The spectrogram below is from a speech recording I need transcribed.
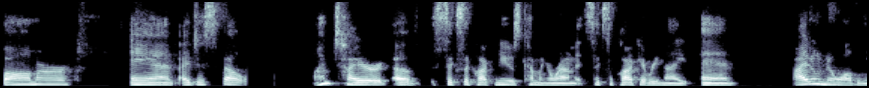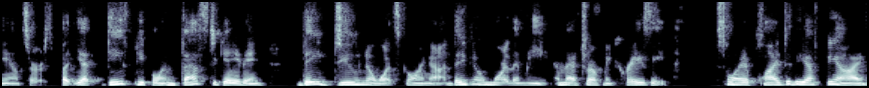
bomber. And I just felt I'm tired of six o'clock news coming around at six o'clock every night. And I don't know all the answers, but yet these people investigating, they do know what's going on. They know more than me. And that drove me crazy. So I applied to the FBI.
